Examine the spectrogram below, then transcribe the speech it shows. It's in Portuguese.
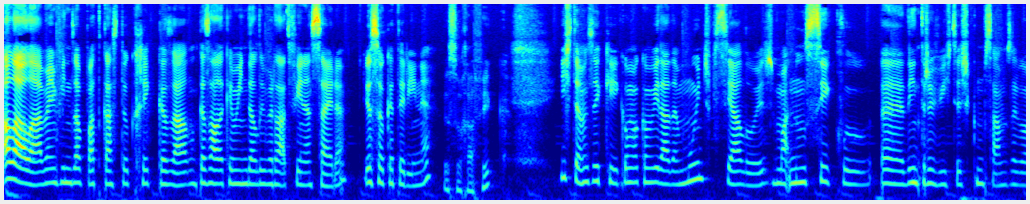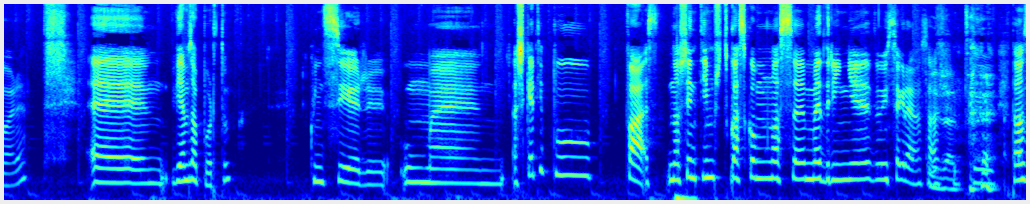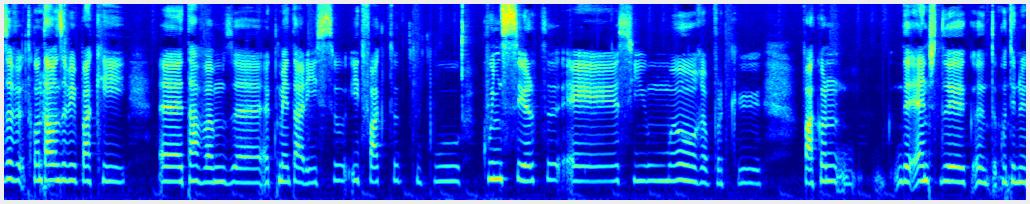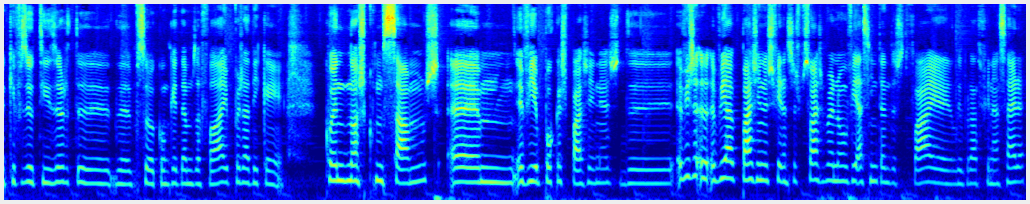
Olá, olá, bem-vindos ao podcast do Rico Casal, um casal a caminho da liberdade financeira. Eu sou a Catarina Eu sou o Rafik. e estamos aqui com uma convidada muito especial hoje, num ciclo ah, de entrevistas que começámos agora. Ah, viemos ao Porto conhecer uma. Acho que é tipo. Pá, nós sentimos-te quase como nossa madrinha do Instagram, sabes? Exato. Porque estávamos a quando estávamos a vir para aqui, ah, estávamos a, a comentar isso e de facto, tipo, conhecer-te é assim uma honra, porque pá, de- antes de. Continuo aqui a fazer o teaser de- da pessoa com quem estamos a falar e depois já digo quem é quando nós começámos, hum, havia poucas páginas de. Havia, havia páginas de finanças pessoais, mas não havia assim tantas de FIRE, liberdade financeira.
